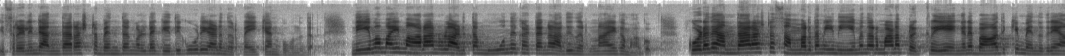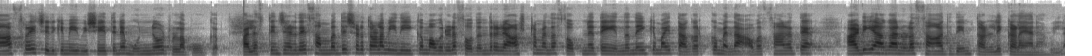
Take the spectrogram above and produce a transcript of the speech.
ഇസ്രയേലിന്റെ അന്താരാഷ്ട്ര ബന്ധങ്ങളുടെ ഗതി കൂടിയാണ് നിർണയിക്കാൻ പോകുന്നത്. നിയമമായി മാറാനുള്ള അടുത്ത മൂന്ന് ഘട്ടങ്ങൾ അതിനിർണായകമാകും. കൂടാതെ അന്താരാഷ്ട്ര സമ്മർദ്ദം ഈ നിയമനിർമ്മാണ പ്രക്രിയയെ എങ്ങനെ ബാധിക്കും എന്നതിനെ ആശ്രയിച്ചിരിക്കും ഈ വിഷയത്തിന്റെ മുന്നോട്ടുള്ള പോക്ക്. പലസ്തീൻ ജനതയെ സംബന്ധിച്ചിടത്തോളം ഈ നീക്കം അവരുടെ സ്വതന്ത്ര രാഷ്ട്രം എന്ന സ്വപ്നത്തെ എന്നേക്കുമായി തകർക്കുമെന്ന അവസാനത്തെ അടിയാകാനുള്ള സാധ്യതയും തള്ളിക്കളയാനാവില്ല.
